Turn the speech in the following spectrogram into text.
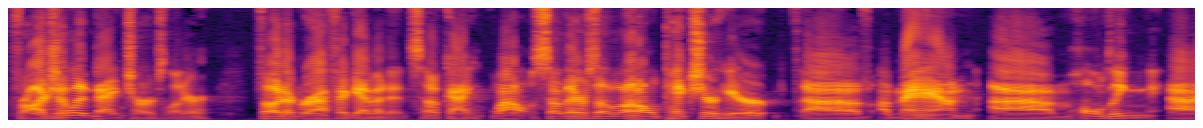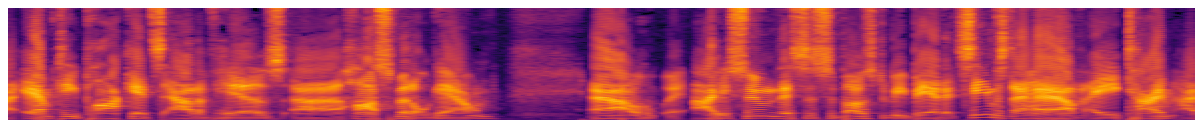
fraudulent bank charge letter, Photographic evidence. Okay. Well, so there's a little picture here of a man um, holding uh, empty pockets out of his uh, hospital gown. Uh, I assume this is supposed to be bad. It seems to have a time a,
